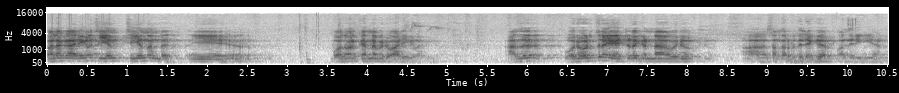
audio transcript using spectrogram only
പല കാര്യങ്ങൾ ചെയ്യ ചെയ്യുന്നുണ്ട് ഈ ബോധവൽക്കരണ പരിപാടികൾ. അത് ഓരോരുത്തരും ഏറ്റെടുക്കേണ്ട ഒരു സന്ദർഭത്തിലേക്ക് വന്നിരിക്കുകയാണ്.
